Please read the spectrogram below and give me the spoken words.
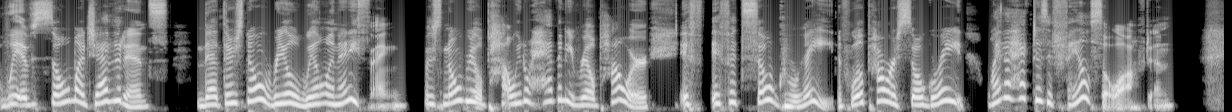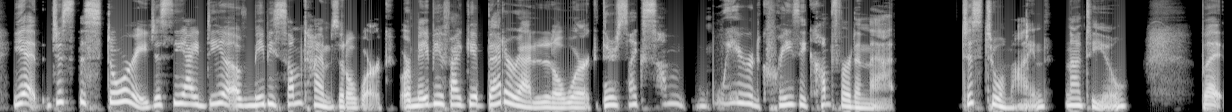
we have so much evidence that there's no real will in anything. There's no real power. We don't have any real power. If if it's so great, if willpower is so great, why the heck does it fail so often? Yet just the story, just the idea of maybe sometimes it'll work, or maybe if I get better at it, it'll work. There's like some weird, crazy comfort in that. Just to a mind, not to you. But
